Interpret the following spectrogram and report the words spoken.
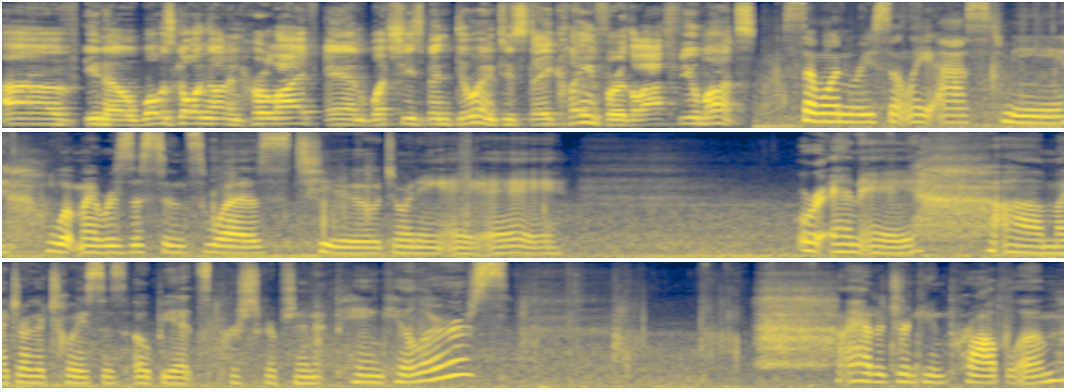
of, you know, what was going on in her life and what she's been doing to stay clean for the last few months. Someone recently asked me what my resistance was to joining AA or NA. Um, my drug of choice is opiates, prescription painkillers. I had a drinking problem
